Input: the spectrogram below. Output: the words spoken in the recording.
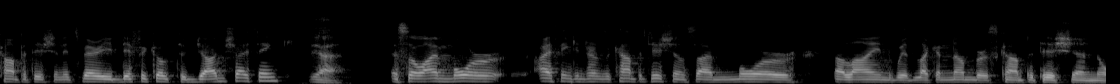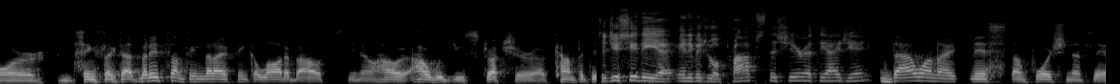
competition, it's very difficult to judge, I think. Yeah. And so I'm more, I think in terms of competitions, I'm more aligned with like a numbers competition or things like that. But it's something that I think a lot about, you know, how, how would you structure a competition? Did you see the uh, individual props this year at the IJA? That one I missed, unfortunately.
